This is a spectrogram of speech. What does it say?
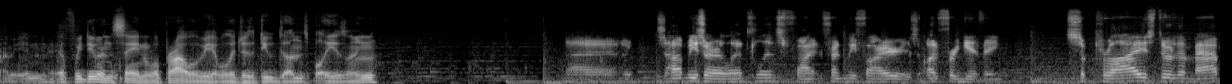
I mean, if we do insane, we'll probably be able to just do guns blazing. Uh, zombies are relentless. Fi- friendly fire is unforgiving. Surprise through the map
